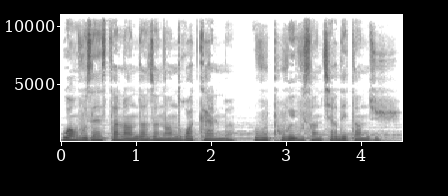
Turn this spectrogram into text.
ou en vous installant dans un endroit calme où vous pouvez vous sentir détendu.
